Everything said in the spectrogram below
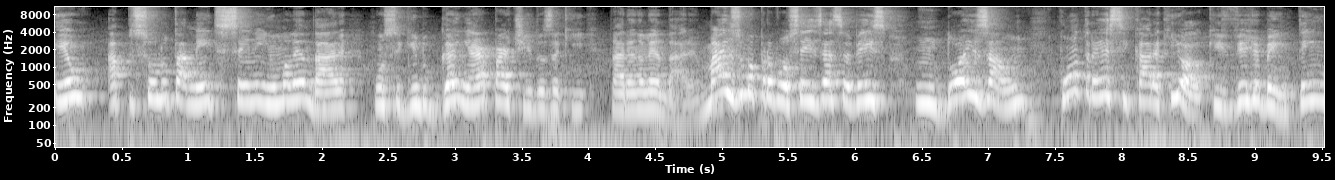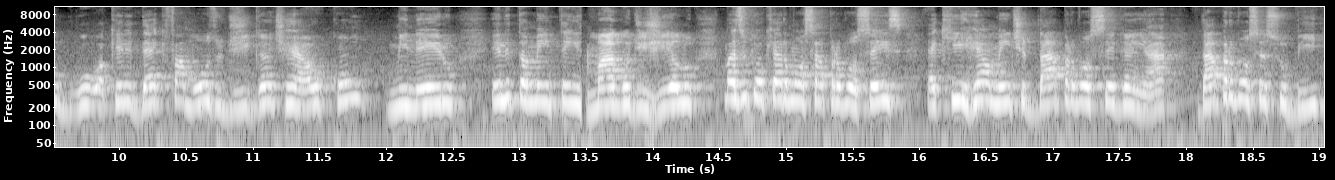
eu absolutamente sem nenhuma lendária, conseguindo ganhar partidas aqui na Arena Lendária. Mais uma pra vocês, dessa vez um 2x1 contra esse cara aqui, ó, que veja bem, tem o, aquele deck famoso de Gigante Real com Mineiro, ele também tem Mago de Gelo, mas o que eu quero mostrar pra vocês é que realmente dá pra você ganhar, dá pra você subir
